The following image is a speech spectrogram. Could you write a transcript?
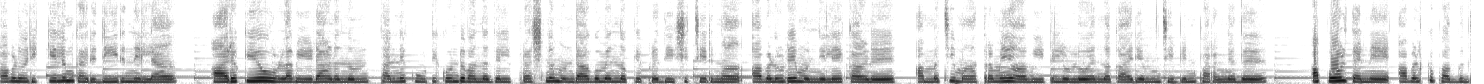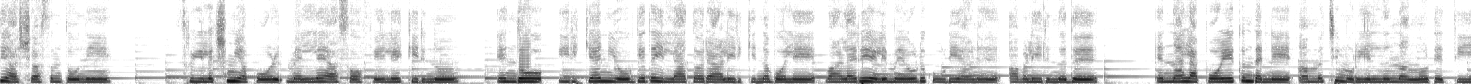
അവൾ ഒരിക്കലും കരുതിയിരുന്നില്ല. ആരൊക്കെയോ ഉള്ള വീടാണെന്നും തന്നെ കൂട്ടിക്കൊണ്ടുവന്നതിൽ പ്രശ്നമുണ്ടാകുമെന്നൊക്കെ പ്രതീക്ഷിച്ചിരുന്ന അവളുടെ മുന്നിലേക്കാണ് അമ്മച്ചി മാത്രമേ ആ വീട്ടിലുള്ളൂ എന്ന കാര്യം ജിബിൻ പറഞ്ഞത്. അപ്പോൾ തന്നെ അവൾക്ക് പകുതി ആശ്വാസം തോന്നി. ശ്രീലക്ഷ്മി അപ്പോൾ മെല്ലെ ആ സോഫയിലേക്കിരുന്നു. എന്തോ ഇരിക്കാൻ യോഗ്യതയില്ലാത്ത ഒരാളിരിക്കുന്ന പോലെ വളരെ എളിമയോടു കൂടിയാണ് അവൾ ഇരുന്നത്. എന്നാൽ അപ്പോഴേക്കും തന്നെ അമ്മച്ചി മുറിയിൽ നിന്ന് അങ്ങോട്ടെത്തി.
